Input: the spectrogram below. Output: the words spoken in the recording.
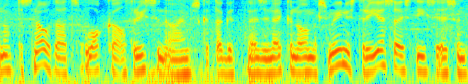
nu, tas nav tāds lokāls risinājums, ka tagad nezinu, ekonomikas ministri iesaistīsies un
